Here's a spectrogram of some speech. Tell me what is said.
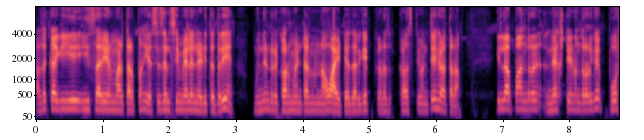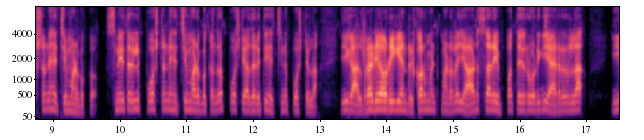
ಅದಕ್ಕಾಗಿ ಈ ಈ ಸಾರಿ ಏನು ಮಾಡ್ತಾರಪ್ಪ ಅಂದ್ರೆ ಎಸ್ ಎಸ್ ಎಲ್ ಸಿ ಮೇಲೆ ನಡೀತದೆ ರೀ ಮುಂದಿನ ರಿಕ್ವೈರ್ಮೆಂಟನ್ನು ನಾವು ಐ ಟಿ ಐದವ್ರಿಗೆ ಕಳಿಸ್ ಕಳಿಸ್ತೀವಿ ಅಂತ ಹೇಳ್ತಾರೆ. ಇಲ್ಲಪ್ಪ ಅಂದ್ರೆ ನೆಕ್ಸ್ಟ್ ಏನಂದ್ರೆ ಅವ್ರಿಗೆ ಪೋಸ್ಟನ್ನು ಹೆಚ್ಚಿಗೆ ಮಾಡಬೇಕು. ಸ್ನೇಹಿತರಲ್ಲಿ ಪೋಸ್ಟನ್ನು ಹೆಚ್ಚಿಗೆ ಮಾಡ್ಬೇಕಂದ್ರೆ ಪೋಸ್ಟ್ ಯಾವುದೇ ರೀತಿ ಹೆಚ್ಚಿನ ಪೋಸ್ಟ್ ಇಲ್ಲ. ಈಗ ಆಲ್ರೆಡಿ ಅವ್ರಿಗೆ ಏನು ರಿಕ್ವೈರ್ಮೆಂಟ್ ಮಾಡಲ್ಲ, ಎರಡು ಸಾವಿರ ಇಪ್ಪತ್ತೈದರವರೆಗೆ ಯಾರ್ಯಾರೆಲ್ಲ ಈ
